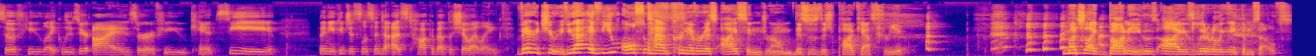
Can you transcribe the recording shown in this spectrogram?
So if you like lose your eyes or if you can't see, then you could just listen to us talk about the show at length. Very true. If you ha- if you also have carnivorous eye syndrome, this is the sh- podcast for you. Much like Bonnie, whose eyes literally ate themselves.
